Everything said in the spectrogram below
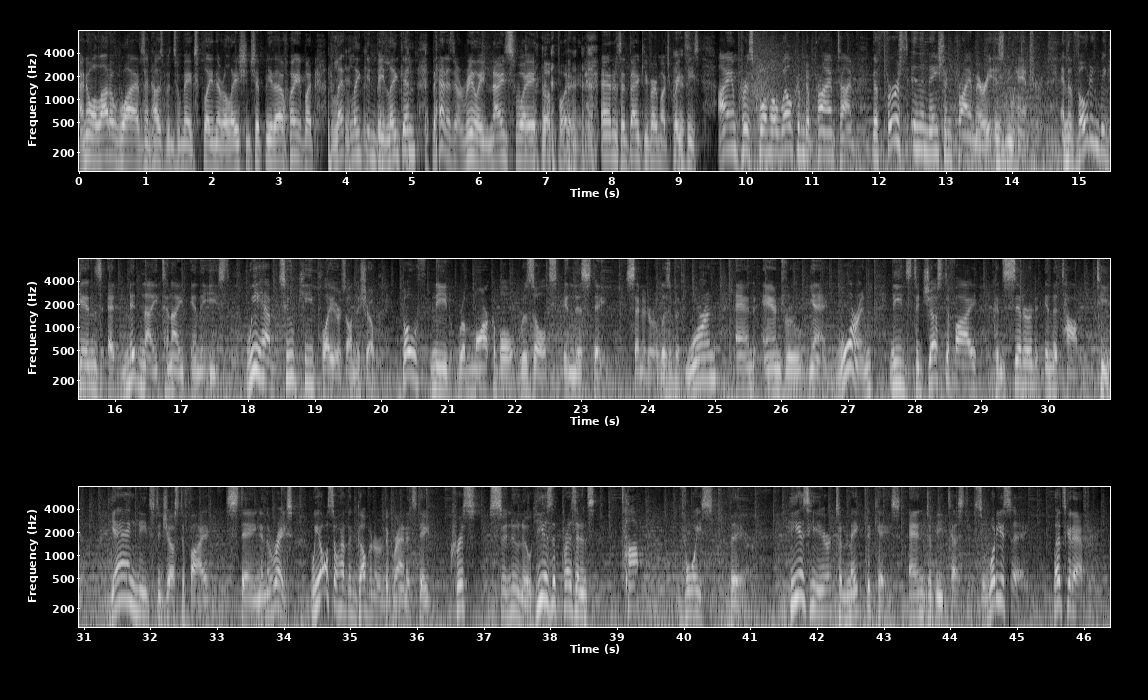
I know a lot of wives and husbands who may explain their relationship be that way, but let Lincoln be Lincoln. That is a really nice way of putting it. Anderson, thank you very much. Great nice. piece. I am Chris Cuomo. Welcome to Prime Time. The first in the nation primary is New Hampshire, and the voting begins at midnight tonight in the East. We have two key players on the show. Both need remarkable results in this state. Senator Elizabeth Warren and Andrew Yang. Warren needs to justify considered in the top tier. Yang needs to justify staying in the race. We also have the governor of the Granite State, Chris Sununu. He is the president's top voice there. He is here to make the case and to be tested. So, what do you say? Let's get after it.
